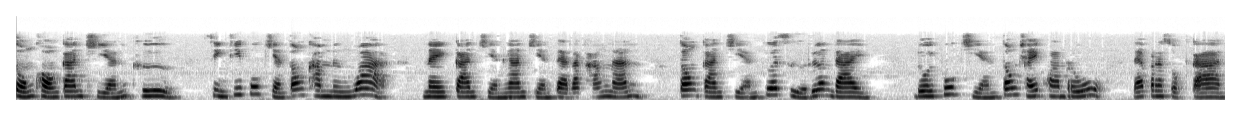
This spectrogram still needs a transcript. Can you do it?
สงค์ของการเขียนคือ สิ่งที่ผู้เขียนต้องคำนึงว่า ในการเขียนงานเขียนแต่ละครั้งนั้น ต้องการเขียนเพื่อสื่อเรื่องใด โดยผู้เขียนต้องใช้ความรู้และประสบการณ์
